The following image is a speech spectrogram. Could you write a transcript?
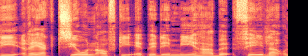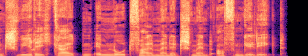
die Reaktion auf die Epidemie habe Fehler und Schwierigkeiten im Notfallmanagement offengelegt.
